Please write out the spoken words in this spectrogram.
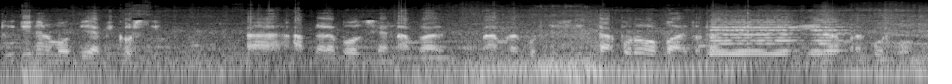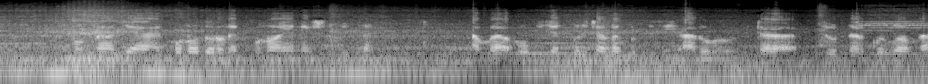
দুই দিনের মধ্যে আমি করছি। আহ, আপনারা বলছেন আমরা আমরা করতেছি। তারপরেও অব্যাহত থাকবে আমরা করব। আমরা যে কোনো ধরনের কোনো আইনের নাই। আমরা অভিযান পরিচালনা করতেছি আরও এটা জোরদার করব আমরা।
